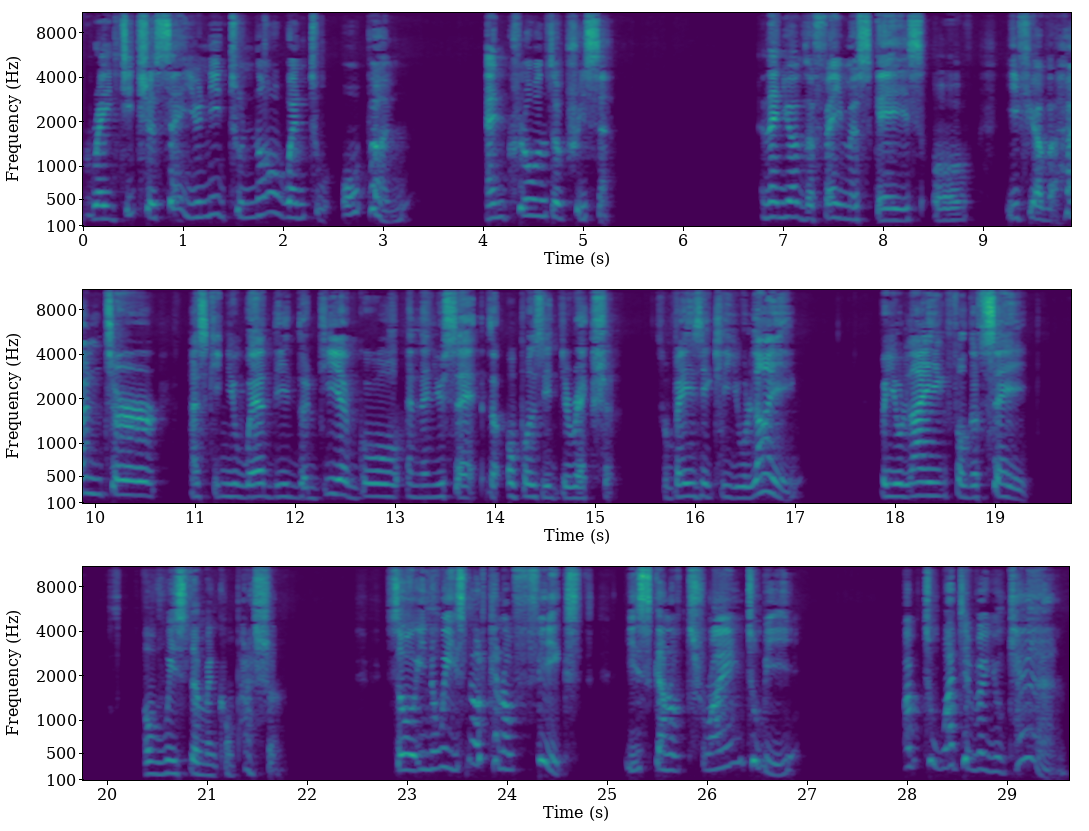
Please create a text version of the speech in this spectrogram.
great teachers say you need to know when to open and close a precept. And then you have the famous case of if you have a hunter asking you where did the deer go, and then you say the opposite direction. So basically you're lying but you're lying for the sake of wisdom and compassion. So in a way, it's not kind of fixed. It's kind of trying to be up to whatever you can,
